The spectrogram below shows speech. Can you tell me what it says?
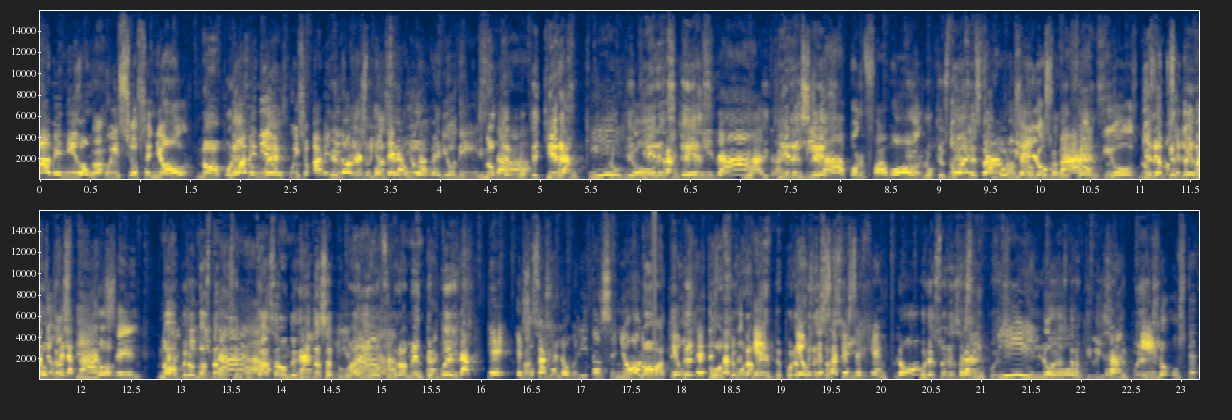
ha venido a un juicio, señor. No, por no ha venido a un pues, juicio, ha venido a responder a una periodista. Lo que quieres- tranquilo, tranquilidad, tranquilidad, por favor. Eh, lo que ustedes están dolidos por la defensa. no estamos en los patios de la cárcel. No, pero no estamos en tu casa donde gritas a tu marido, seguramente, pues. ¿Que en su Así. casa lo gritan, señor? No, a ti que te- usted tú, está- seguramente, que- por que eso usted eres saque así. ese ejemplo. Por eso eres así, pues. Tranquilo, Entonces, tranquilízate, pues. tranquilo. Usted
